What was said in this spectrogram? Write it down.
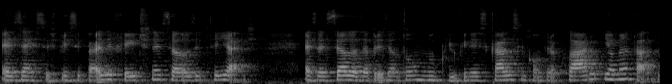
exerce seus principais efeitos nas células epiteliais. Essas células apresentam um núcleo, que nesse caso se encontra claro e aumentado.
